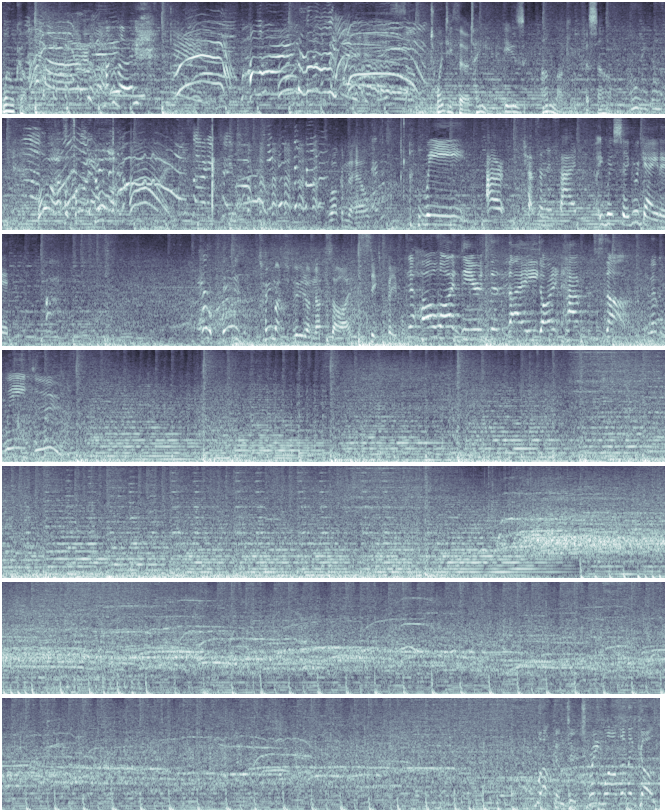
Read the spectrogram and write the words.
welcome. Hello. Hello. 2013 is unlucky for some. Oh my god. Oh, that's a tight door! Hi! Sorry, Welcome to hell. We are trapped on this side. We're segregated. There's too much food on that side. Six people. The whole idea is that they don't have stuff, but we do.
